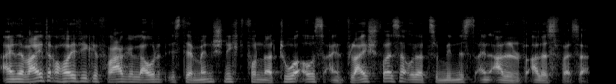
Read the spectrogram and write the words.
Eine weitere häufige Frage lautet, ist der Mensch nicht von Natur aus ein Fleischfresser oder zumindest ein Allesfresser?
